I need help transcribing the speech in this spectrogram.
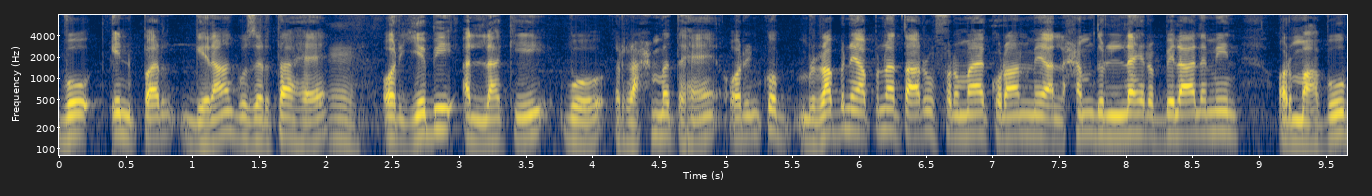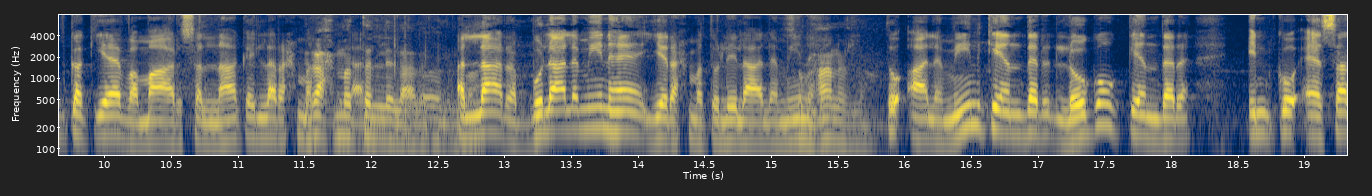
वो इन पर गिरा गुजरता है और ये भी अल्लाह की वो रहमत हैं और इनको रब ने अपना तारुफ फरमाया कुरान में अल्हम्दुलिल्लाह रब्बिल आलमीन और महबूब का किया है वमा अरसलना का इल्ला रहमत आलमीन। अल्लाह रब्बुल आलमीन है ये रहमतुल्लिल आलमीन है। तो आलमीन के अंदर लोगों के अंदर इनको ऐसा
